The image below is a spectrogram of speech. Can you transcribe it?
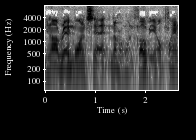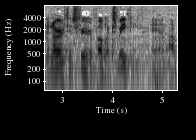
you know, I read once that number one phobia on planet Earth is fear of public speaking, and I've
